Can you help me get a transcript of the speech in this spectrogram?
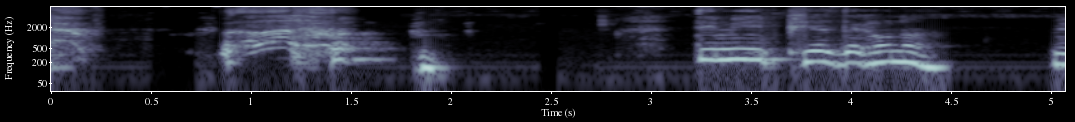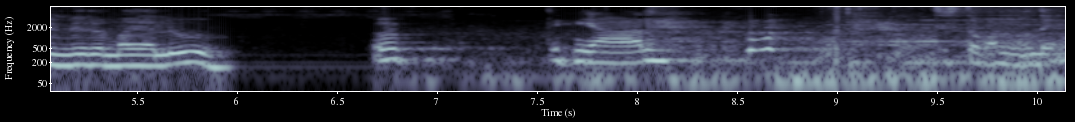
तिमी फेस देखाउ न मेरो मायालु। यार। त्यस्तो भन्नु हुँदैन।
